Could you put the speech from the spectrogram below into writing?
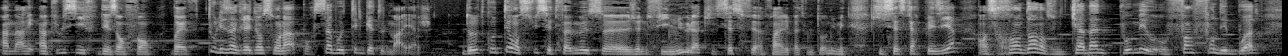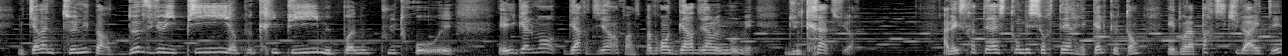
un mari impulsif, des enfants. Bref, tous les ingrédients sont là pour saboter le gâteau de mariage. De l'autre côté, on suit cette fameuse euh, jeune fille nue là qui sait se faire, enfin elle est pas tout le temps nue, mais qui sait se faire plaisir en se rendant dans une cabane paumée au, fin fond des bois, une cabane tenue par deux vieux hippies un peu creepy, mais pas non plus trop, et, et également gardien, enfin c'est pas vraiment gardien le mot, mais d'une créature. Un extraterrestre tombé sur Terre il y a quelque temps et dont la particularité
